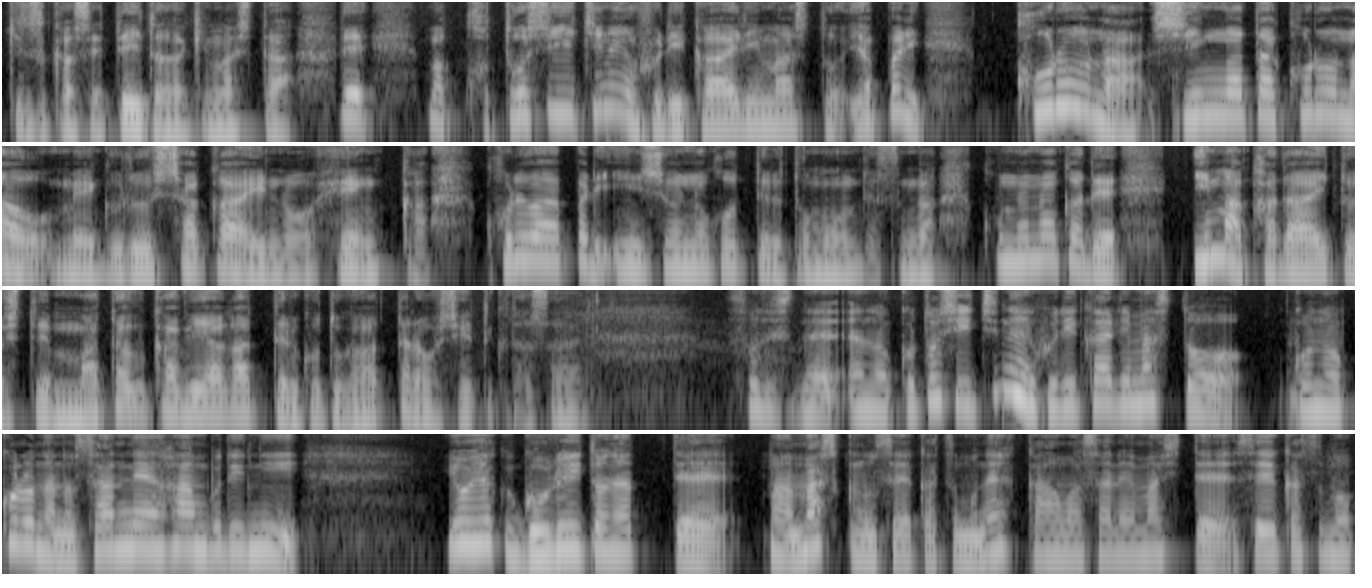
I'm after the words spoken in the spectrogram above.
気づかせていただきました。で、まあ、今年1年振り返りますとやっぱりコロナ新型コロナをめぐる社会の変化これはやっぱり印象に残ってると思うんですがこんな中で今課題としてまた浮かび上がっていることがあったら教えてください。そうですねあの今年1年振り返りますとこのコロナの3年半ぶりにようやく5類となって、まあ、マスクの生活もね緩和されまして生活も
